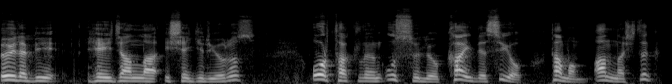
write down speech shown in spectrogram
Öyle bir heyecanla işe giriyoruz. Ortaklığın usulü kaidesi yok. Tamam anlaştık.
